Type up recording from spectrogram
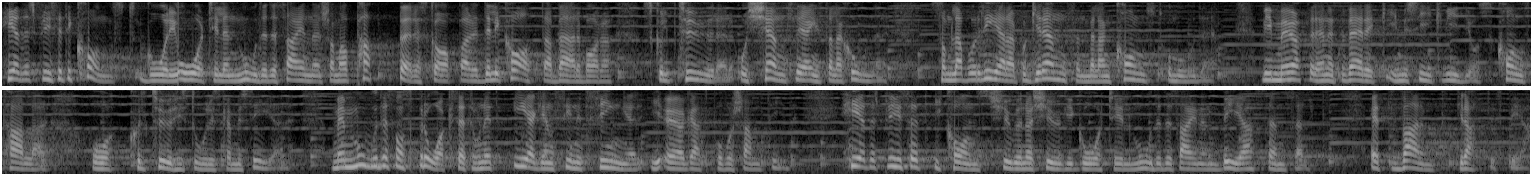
Hederspriset i konst går i år till en modedesigner som av papper skapar delikata bärbara skulpturer och känsliga installationer som laborerar på gränsen mellan konst och mode. Vi möter hennes verk i musikvideos, konsthallar och kulturhistoriska museer. Med mode som språk sätter hon ett egensinnigt finger i ögat på vår samtid. Hederspriset i konst 2020 går till modedesignern Bea Senfeldt. Ett varmt grattis Bea!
